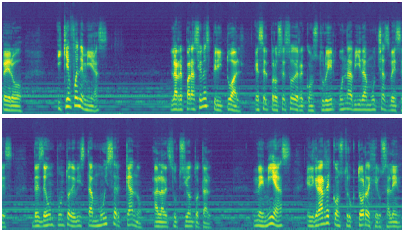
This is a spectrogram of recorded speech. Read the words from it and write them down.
Pero, ¿Y quién fue Nehemías? La reparación espiritual es el proceso de reconstruir una vida muchas veces desde un punto de vista muy cercano a la destrucción total. Nehemías, el gran reconstructor de Jerusalén,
